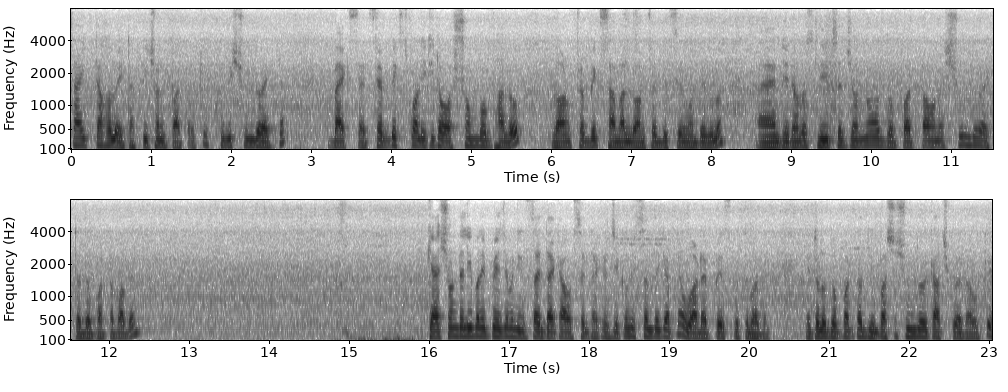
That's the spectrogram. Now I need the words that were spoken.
সাইডটা হলো এটা, পিছন পার্ট ওকে খুবই সুন্দর একটা ব্যাক সাইড ফেব্রিক্স কোয়ালিটিটা অসম্ভব ভালো। লন ফেব্রিক্স সামার লন ফেব্রিক্সের মধ্যে এগুলো। অ্যান্ড এটা হলো স্লিভসের জন্য, দোপাট্টা অনেক সুন্দর একটা দোপাট্টা পাবেন। ক্যাশ অন ডেলিভারি পেয়ে যাবেন ইনসাইড ঢাকা আউটসাইড ঢাকা যে কোনো স্থান থেকে আপনি অর্ডার প্লেস করতে পারবেন। এটা হলো দোপাট্টা, দুই পাশে সুন্দর কাজ করে দাও ওকে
